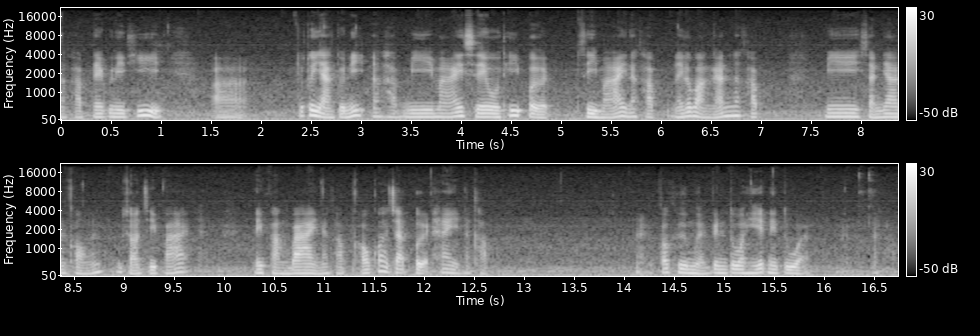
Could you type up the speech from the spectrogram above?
นะครับ ในกรณีที่ยกตัวอย่างตัวนี้นะครับ มีไม้เซลล์ที่เปิด 4 ไม้นะครับ ในระหว่างนั้นนะครับ มีสัญญาณของลูกศรสีฟ้า ในฝั่ง buy นะครับเขาก็จะเปิดให้นะครับก็คือเหมือนเป็นตัว head ในตัวนะครับ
